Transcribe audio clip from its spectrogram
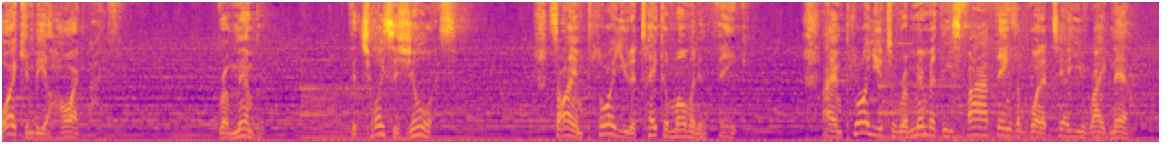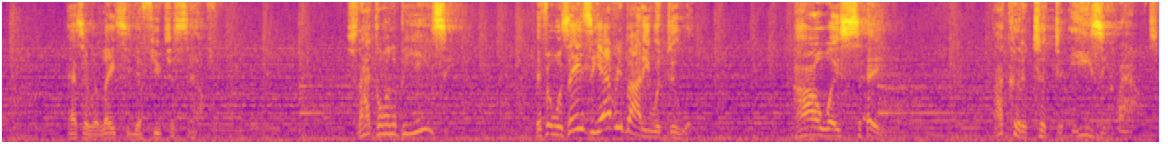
or it can be a hard life. Remember, the choice is yours. So I implore you to take a moment and think. I implore you to remember these five things I'm going to tell you right now as it relates to your future self. It's not going to be easy. If it was easy, everybody would do it. I always say, I could have took the easy route.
